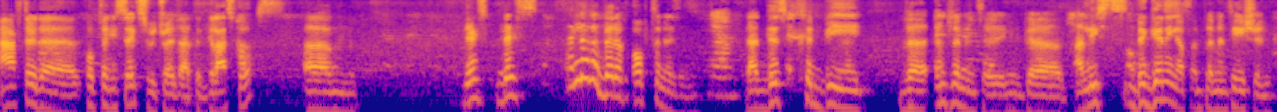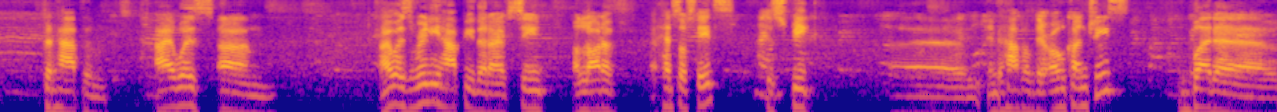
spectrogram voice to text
after the COP26, which was at the Glasgow, um, there's there's a little bit of optimism Yeah. that this could be the implementing, uh, at least beginning of implementation could happen. I was, um, I was really happy that I've seen a lot of heads of states to speak um in behalf of their own countries, but uh,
